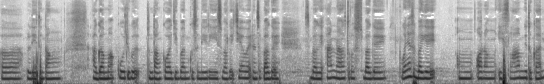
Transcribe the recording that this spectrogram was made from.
Uh, beli tentang agamaku juga tentang kewajibanku sendiri sebagai cewek dan sebagai sebagai anak terus sebagai pokoknya sebagai um, orang Islam gitu kan.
